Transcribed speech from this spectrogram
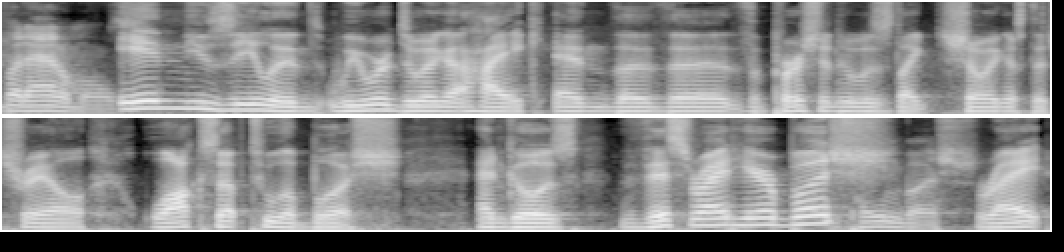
but animals. in New Zealand, we were doing a hike, and the, the the person who was like showing us the trail walks up to a bush and goes, "This right here, bush, Pain bush. right?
